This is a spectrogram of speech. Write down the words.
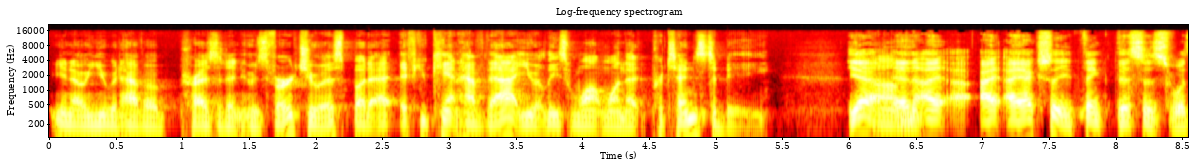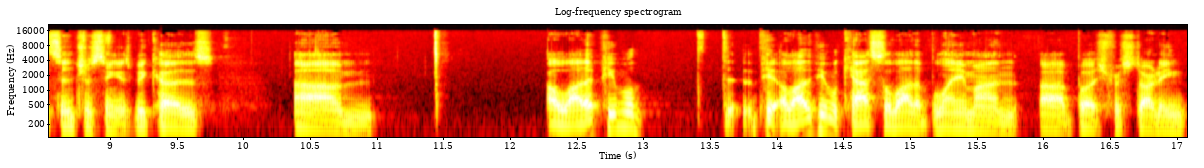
you know you would have a president who's virtuous but uh, if you can't have that you at least want one that pretends to be. Yeah, Um, and I, I, I actually think this is what's interesting is because um, a lot of people a lot of people cast a lot of blame on uh, Bush for starting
